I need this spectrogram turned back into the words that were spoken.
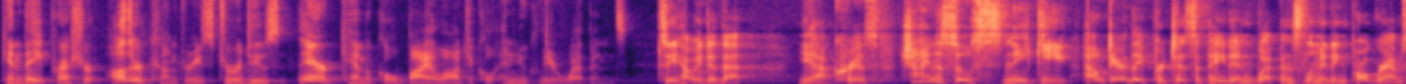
can they pressure other countries to reduce their chemical, biological, and nuclear weapons. See how he did that? Yeah, Chris, China's so sneaky. How dare they participate in weapons limiting programs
